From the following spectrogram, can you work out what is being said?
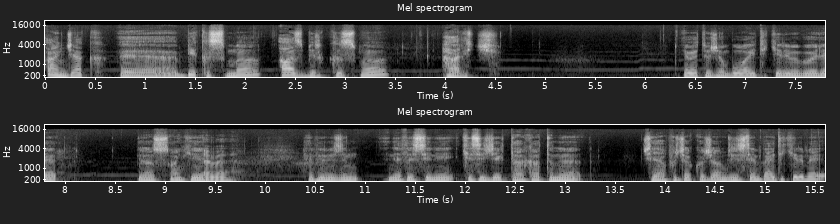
ancak e, bir kısmı az bir kısmı hariç. Evet hocam bu ayet-i kerime böyle biraz sanki evet. hepimizin nefesini kesecek takatını şey yapacak hocam. Cinsten bir ayet-i kerime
